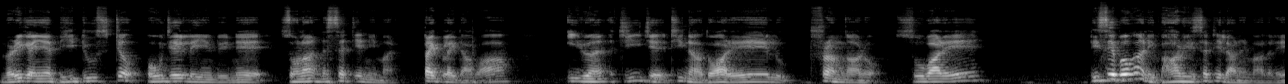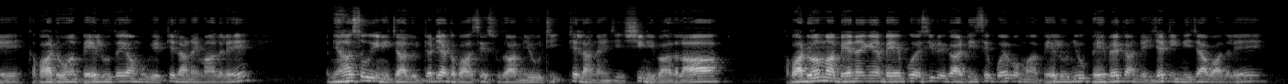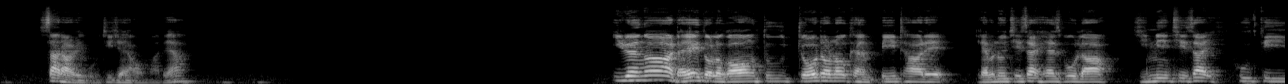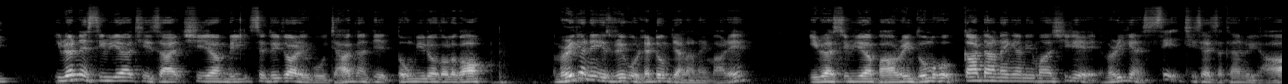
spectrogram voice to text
အမေရိကန်ရဲ့ B2 Stealth ဘုံကျဲလေယာဉ်တွေနဲ့ဇွန်လ22ရက်နေ့မှာတိုက်ပလိုက်တာပါ။အီရန်အကြီးအကျယ်အထိနာသွားတယ်လို့ Trump ကတော့ဆိုပါတယ်။ဒီစစ်ပွဲကနေဘာတွေဆက်ဖြစ်လာနိုင်ပါသလဲ။ကမ္ဘာတုံးကဘယ်လိုတက်ရောက်မှုတွေဖြစ်လာနိုင်ပါသလဲ။အများစိုးရိမ်နေကြလို့တတိယကမ္ဘာစစ်ဆိုတာမျိုးအထိဖြစ်လာနိုင်ခြေရှိနေပါသလား။ ကမ္ဘာတွင်းမှာဘယ်နိုင်ငံဘယ်အဖွဲ့အစည်းတွေကဒီစစ်ပွဲပေါ်မှာဘယ်လိုမျိုးဘယ်ဘက်ကနေရက်တည်နေကြပါသလဲစတာတွေကိုကြည့်ကြရအောင်ပါဗျာအီရန်ကဓာတ်ရိုက်တော်၎င်းသူကြောတောင်းနောက်ခံပေးထားတဲ့လက်ဘနွန်ခြေစိုက် Hezbollah ယီမင်ခြေစိုက်ဟူသီအီရတ်နဲ့ဆီးရီးယားခြေစိုက်ရှီယာမီစစ်သွေးကြွတွေကိုဂျာကန်ဖြစ်သုံးပြီးတော့တော်၎င်းအမေရိကန်နဲ့အစ္စရေးကိုလက်တုံ့ပြန်လာနိုင်ပါတယ်။ အီရတ်ဆီးရီးယားဘာရိန်းသို့မဟုတ်ကာတာနိုင်ငံတွေမှာရှိတဲ့အမေရိကန်စစ်အခြေစိုက်စခန်းတွေဟာ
